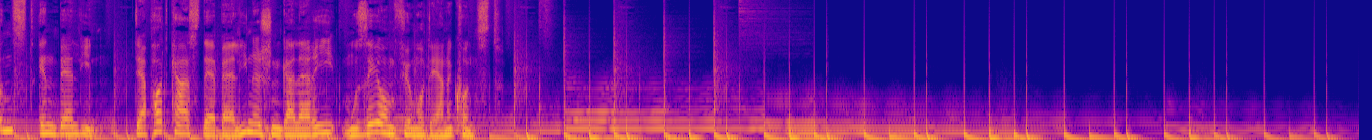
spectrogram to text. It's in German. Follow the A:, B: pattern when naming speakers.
A: Kunst in Berlin. Der Podcast der Berlinischen Galerie Museum für moderne Kunst.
